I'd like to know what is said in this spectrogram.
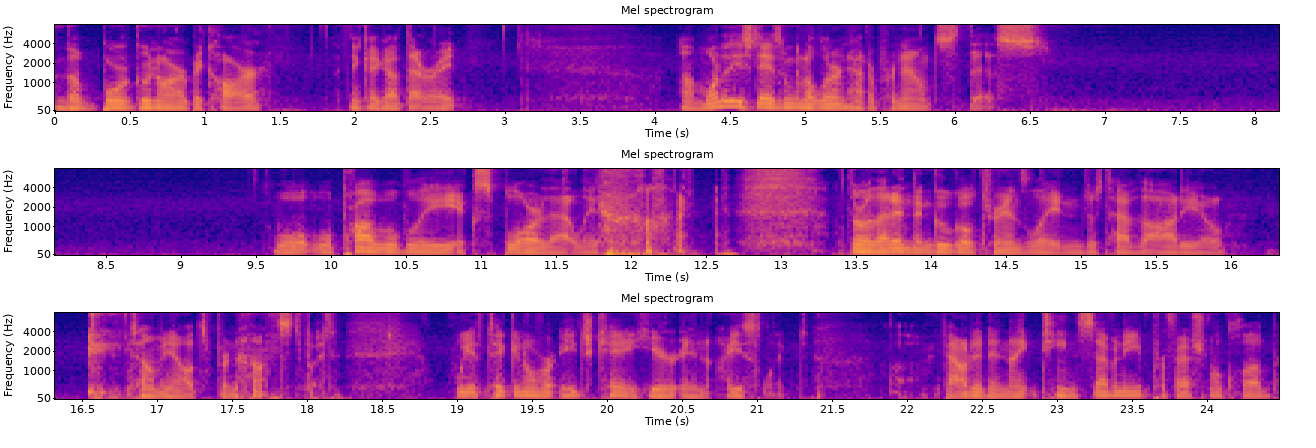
the Borgunar Bikar. I think I got that right. Um, one of these days, I'm going to learn how to pronounce this. We'll we'll probably explore that later on throw that into Google Translate and just have the audio tell me how it's pronounced. But we have taken over HK here in Iceland. Uh, founded in 1970, professional club.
